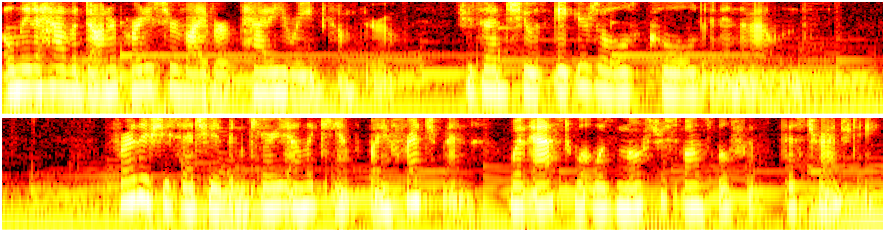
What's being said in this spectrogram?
only to have a Donner Party survivor, Patty Reed, come through. She said she was eight years old, cold, and in the mountains. Further, she said she had been carried out of the camp by a Frenchman. When asked what was most responsible for this tragedy,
